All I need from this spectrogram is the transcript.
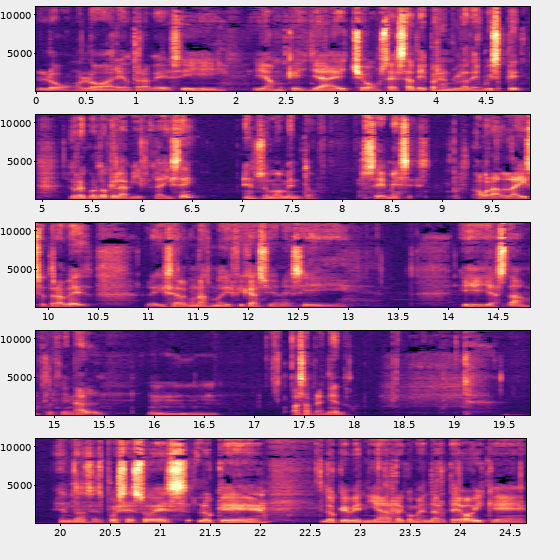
lo, lo haré otra vez y, y, aunque ya he hecho, o sea, esa de, por ejemplo, la de Wisplit, yo recuerdo que la, vi, la hice en su momento, seis meses. Pues ahora la hice otra vez, le hice algunas modificaciones y, y ya está. Al final mmm, vas aprendiendo. Entonces, pues eso es lo que, lo que venía a recomendarte hoy, que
